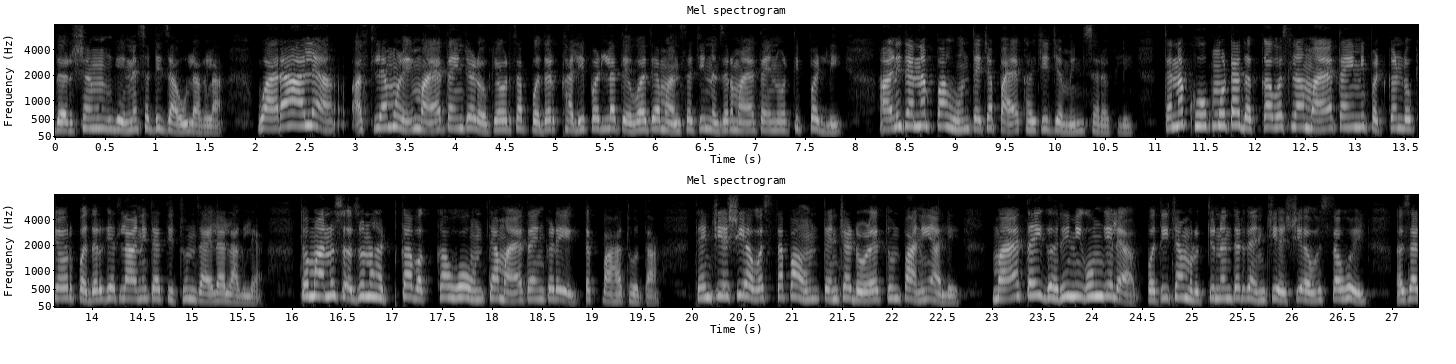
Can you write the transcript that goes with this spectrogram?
दर्शन घेण्यासाठी जाऊ लागला. वारा आल्या असल्यामुळे मायाताईंच्या डोक्यावरचा पदर खाली पडला तेव्हा त्या माणसाची नजर मायाताईंवरती पडली आणि त्यांना पाहून त्याच्या पायाखालची जमीन सरकली. त्यांना खूप मोठा धक्का बसला. मायाताईंनी पटकन डोक्यावर पदर घेतला आणि त्या तिथून जायला लागल्या. तो माणूस अजून हटका बक्का होऊन त्या मायाताईंकडे एकटक पाहत होता. त्यांची अशी अवस्था पाहून त्यांच्या डोळ्यातून पाणी आले. मायाताई घरी निघून गेल्या. पतीच्या मृत्यूनंतर त्यांची अशी अवस्था होईल असा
